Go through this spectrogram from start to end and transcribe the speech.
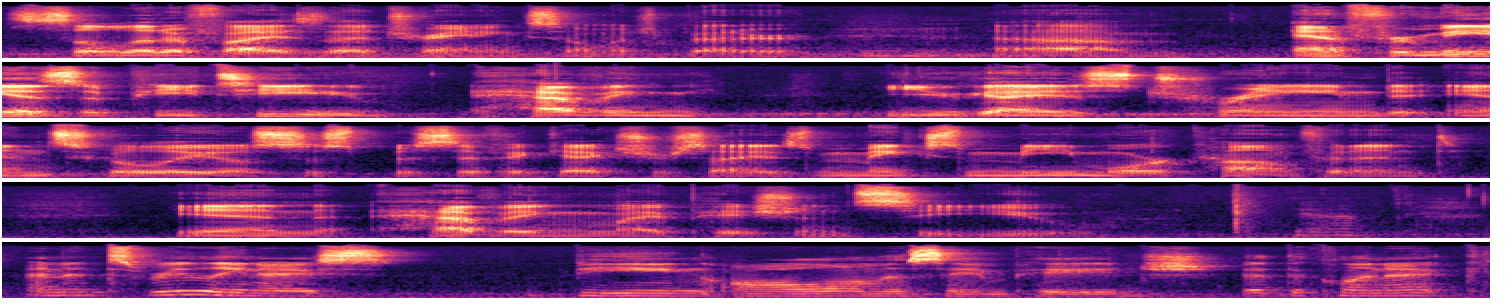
solidifies that training so much better. Um, and for me as a PT, having you guys trained in scoliosis specific exercise makes me more confident in having my patients see you. Yeah, and it's really nice being all on the same page at the clinic.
